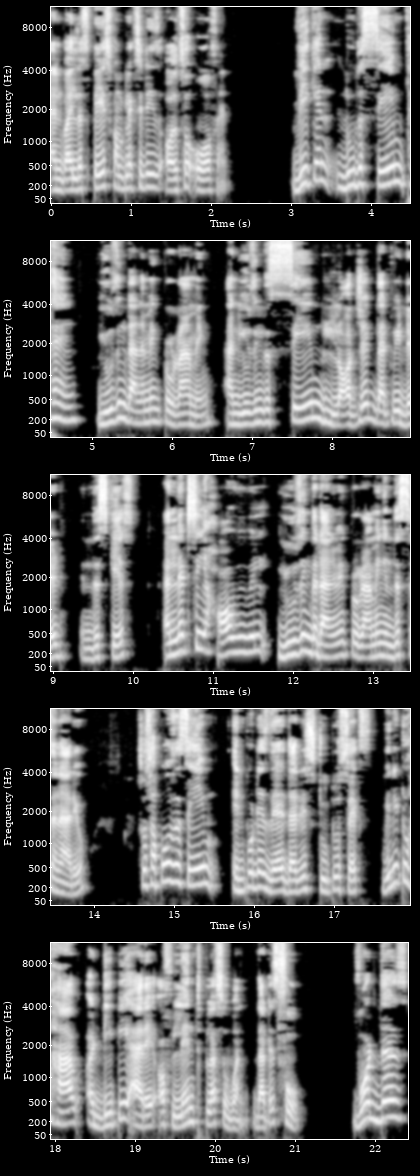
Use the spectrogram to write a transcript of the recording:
and while the space complexity is also O of n. We can do the same thing using dynamic programming and using the same logic that we did in this case and let's see how we will using the dynamic programming in this scenario. So suppose the same input is there that is 2 to 6. We need to have a DP array of length plus 1 that is 4. What does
